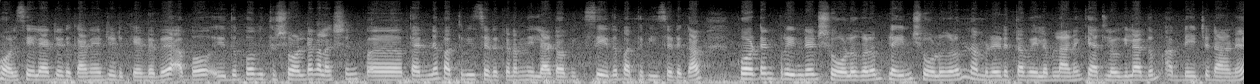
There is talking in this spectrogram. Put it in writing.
ഹോൾസെയിലായിട്ട് എടുക്കാനായിട്ട് എടുക്കേണ്ടത്. അപ്പോൾ ഇതിപ്പോൾ വിത്ത് ഷോളിന്റെ കളക്ഷൻ തന്നെ പത്ത് പീസ് എടുക്കണം എന്നില്ല കേട്ടോ മിക്സ് ചെയ്ത് പത്ത് പീസ് എടുക്കാം. കോട്ടൺ പ്രിന്റഡ് ഷോളുകളും പ്ലെയിൻ ഷോളുകളും നമ്മുടെ അടുത്ത് അവൈലബിൾ ആണ്. കാറ്റലോഗിൽ അതും അപ്ഡേറ്റഡ് ആണ്.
